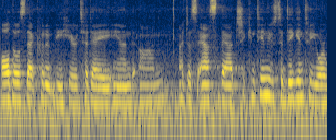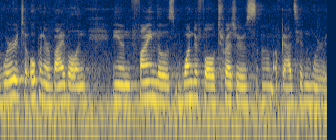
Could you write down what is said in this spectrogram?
all those that couldn't be here today, and um, I just ask that she continues to dig into your word, to open her Bible and, and find those wonderful treasures um, of God's hidden word.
